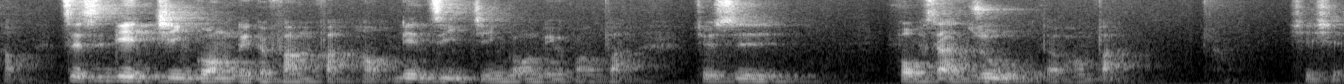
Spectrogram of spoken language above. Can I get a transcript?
好，这是练金光的一个方法，哈，练自己金光的一个方法，就是佛菩萨入我的方法。谢谢。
